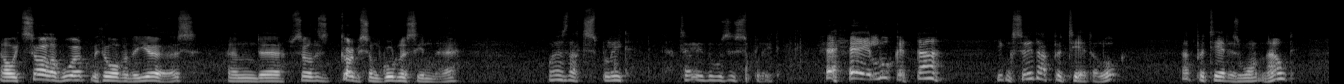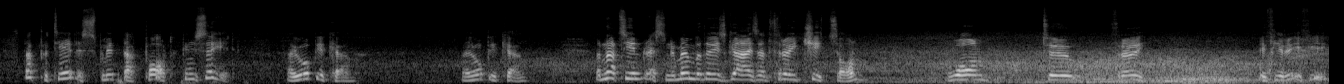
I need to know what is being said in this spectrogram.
Now it's soil I've worked with over the years, and uh, so there's got to be some goodness in there. Where's that split? I tell you there was a split. Hey, look at that. You can see that potato, look. That potato's wanting out. That potato split that pot. Can you see it? I hope you can. I hope you can. And that's interesting. Remember these guys had three chits on? One, two, three. If you if you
